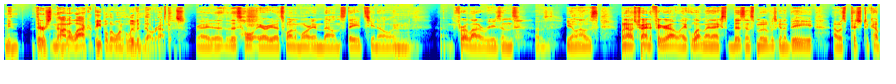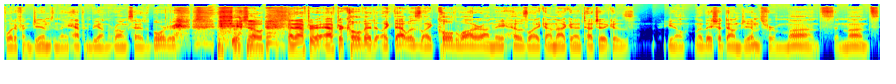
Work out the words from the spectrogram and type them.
I mean, there's not a lack of people that want to live in Dell Rapids. Right. Uh, This whole area, it's one of the more inbound states, you know, and um, for a lot of reasons. I was, you know, I was, when I was trying to figure out like what my next business move was going to be, I was pitched a couple of different gyms and they happened to be on the wrong side of the border, you know, and after, after COVID, like that was like cold water on me. I was like, I'm not going to touch it because, you know, they shut down gyms for months and months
